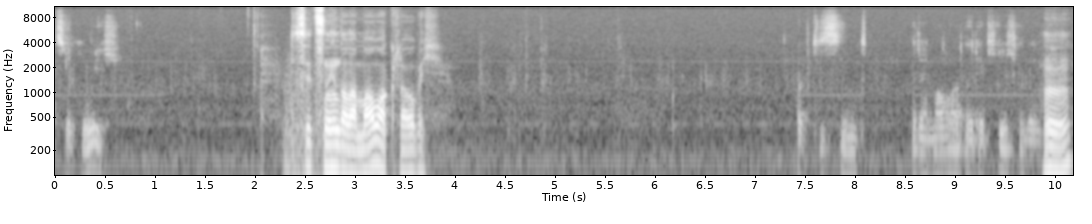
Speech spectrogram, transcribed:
So ruhig. Die sitzen hinter der Mauer, glaube ich. Ich glaube, die sind bei der Mauer, bei der Kirche. Mhm.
